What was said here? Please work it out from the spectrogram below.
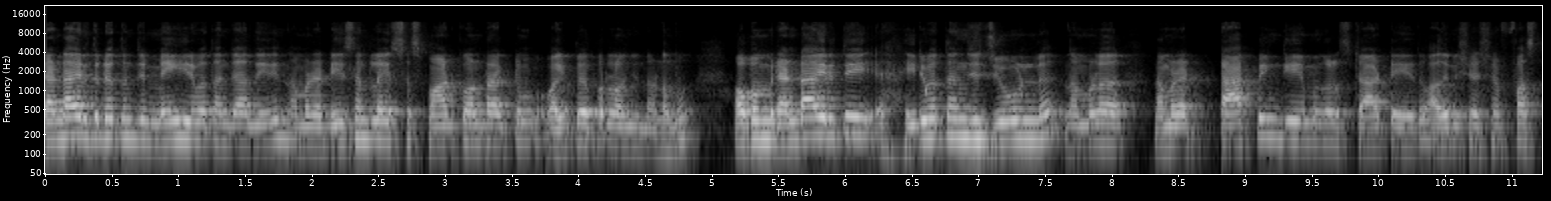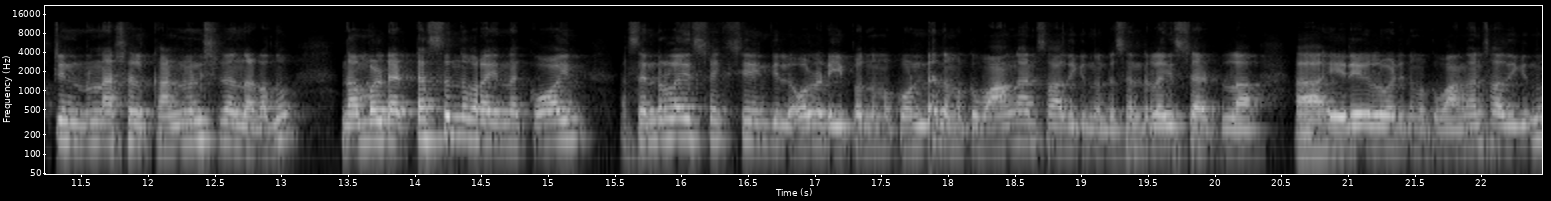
രണ്ടായിരത്തി ഇരുപത്തഞ്ച് മെയ് ഇരുപത്തി അഞ്ചാം തീയതി നമ്മുടെ ഡീസെൻട്രലൈസ്ഡ് സ്മാർട്ട് കോൺട്രാക്റ്റും വൈറ്റ് പേപ്പർ ലോഞ്ചും നടന്നു. ഒപ്പം രണ്ടായിരത്തി ഇരുപത്തഞ്ച് ജൂണിൽ നമ്മൾ നമ്മുടെ ടാപ്പിംഗ് ഗെയിമുകൾ സ്റ്റാർട്ട് ചെയ്തു. അതിനുശേഷം ഫസ്റ്റ് ഇന്റർനാഷണൽ കൺവെൻഷൻ നടന്നു. നമ്മളുടെ ടെസ് എന്ന് പറയുന്ന കോയിൻ സെൻട്രലൈസ്ഡ് എക്സ്ചേഞ്ചിൽ ഓൾറെഡി ഇപ്പം നമുക്കുണ്ട്. നമുക്ക് വാങ്ങാൻ സാധിക്കുന്നുണ്ട്. സെൻട്രലൈസ്ഡ് ആയിട്ടുള്ള ഏരിയകൾ വഴി നമുക്ക് വാങ്ങാൻ സാധിക്കുന്നു.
